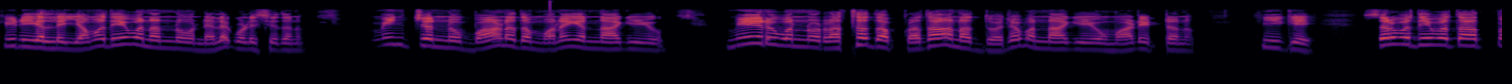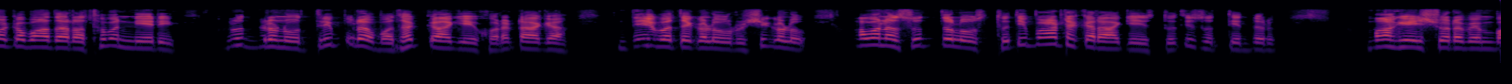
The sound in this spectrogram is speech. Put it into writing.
ಹಿಡಿಯಲ್ಲಿ ಯಮದೇವನನ್ನು ನೆಲೆಗೊಳಿಸಿದನು. ಮಿಂಚನ್ನು ಬಾಣದ ಮೊನೆಯನ್ನಾಗಿಯೂ, ಮೇರುವನ್ನು ರಥದ ಪ್ರಧಾನ ಧ್ವಜವನ್ನಾಗಿಯೂ ಮಾಡಿಟ್ಟನು. ಹೀಗೆ ಸರ್ವದೇವತಾತ್ಮಕವಾದ ರಥವನ್ನೇರಿ ರುದ್ರನು ತ್ರಿಪುರ ವಧಕ್ಕಾಗಿ ಹೊರಟಾಗ ದೇವತೆಗಳು, ಋಷಿಗಳು ಅವನ ಸುತ್ತಲೂ ಸ್ತುತಿಪಾಠಕರಾಗಿ ಸ್ತುತಿಸುತ್ತಿದ್ದರು. ಮಾಹೇಶ್ವರವೆಂಬ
